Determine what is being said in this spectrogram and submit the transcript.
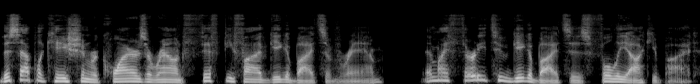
This application requires around 55 gigabytes of RAM and my 32 gigabytes is fully occupied.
